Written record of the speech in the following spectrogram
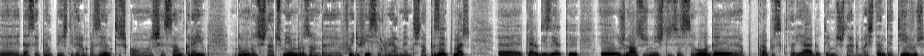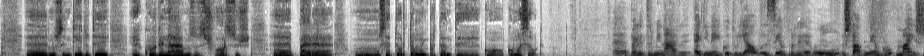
eh, da CPLP estiveram presentes, com exceção, creio, de um dos Estados-membros, onde foi difícil realmente estar presente, mas uh, quero dizer que os nossos ministros da Saúde, o próprio Secretariado, temos estado bastante ativos no sentido de coordenarmos os esforços para um setor tão importante como a saúde. Eh, para terminar, a Guiné Equatorial, sempre um Estado-membro mais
